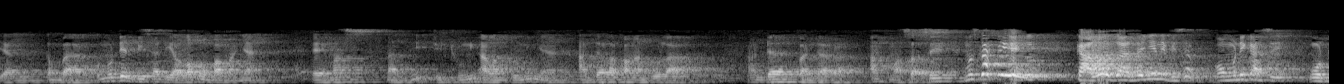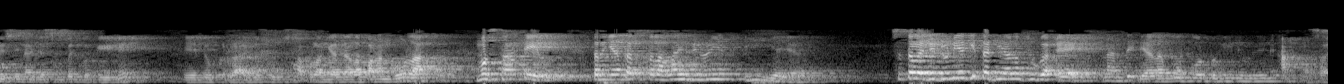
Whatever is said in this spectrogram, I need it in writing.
yang kembar, kemudian bisa dialog umpamanya, eh mas nanti di dunia alam dunia ada lapangan bola ada bandara. Ah masa sih? Mustahil. Kalau seandainya ini bisa komunikasi mau oh, di sini aja sempit begini itu gerak itu susah apalagi ada lapangan bola. Mustahil. Ternyata setelah lahir di dunia iya ya. Setelah di dunia kita dialog juga eh nanti di alam kubur begini begini. Ah masa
